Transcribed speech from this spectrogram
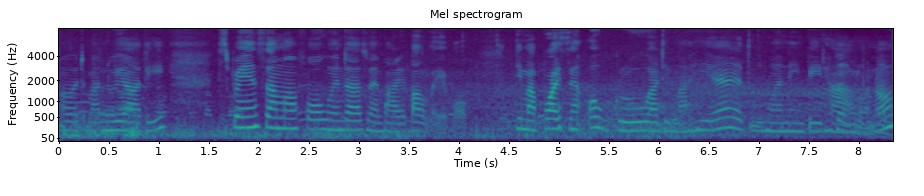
ဟိုဒီမှာနွေရာသီ spring summer fall winter ဆိုရင်ဘာတွေပေါက်လဲပေါ့ ဒီမှာ poison oak grow ကဒီမှာ here တဲ့သူ warning ပေးထားတာပေါ့နော်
